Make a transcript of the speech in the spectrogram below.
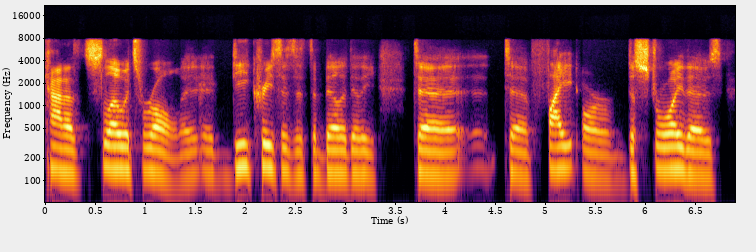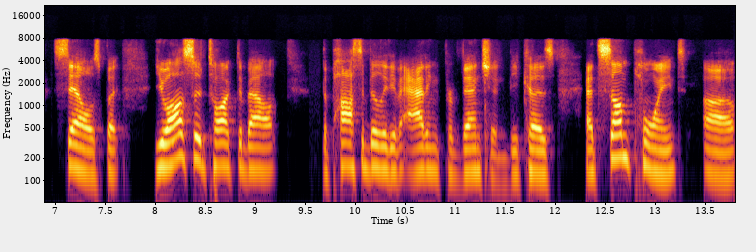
kind of slow its roll. It, it decreases its ability to to fight or destroy those cells but you also talked about the possibility of adding prevention because at some point uh,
